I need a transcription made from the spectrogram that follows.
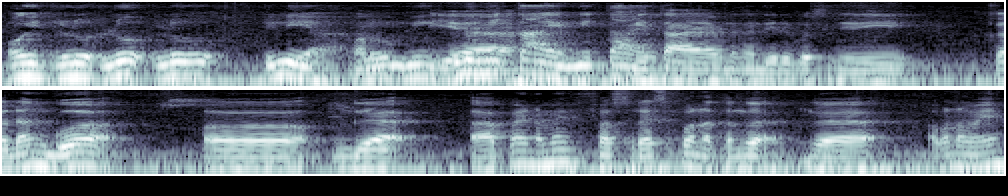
Oh, lu lu lu ini ya, lu, Mem- mi, iya, lu me time, me time. me time dengan diri gue sendiri. Kadang gue eh, nggak apa namanya fast respon atau enggak nggak apa namanya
